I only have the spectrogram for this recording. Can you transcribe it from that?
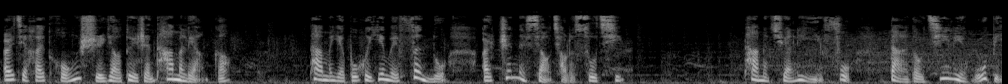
而且还同时要对阵他们两个，他们也不会因为愤怒而真的小瞧了苏七。他们全力以赴，打斗激烈无比。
